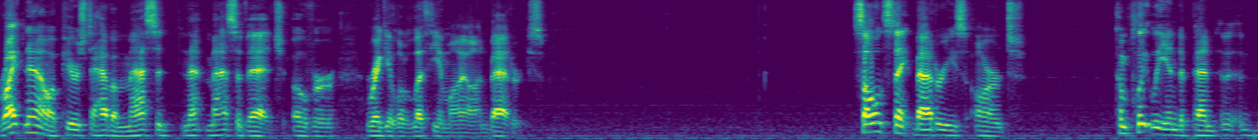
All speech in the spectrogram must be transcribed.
right now appears to have a massive, massive edge over regular lithium ion batteries. Solid state batteries aren't completely independent.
